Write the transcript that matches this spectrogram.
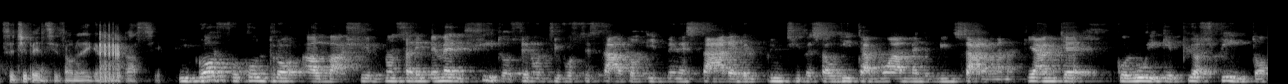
Se ci pensi sono dei grandi passi. Il golfo contro al-Bashir non sarebbe mai riuscito se non ci fosse stato il benestare del principe saudita Mohammed bin Salman, che anche colui che più ha spinto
